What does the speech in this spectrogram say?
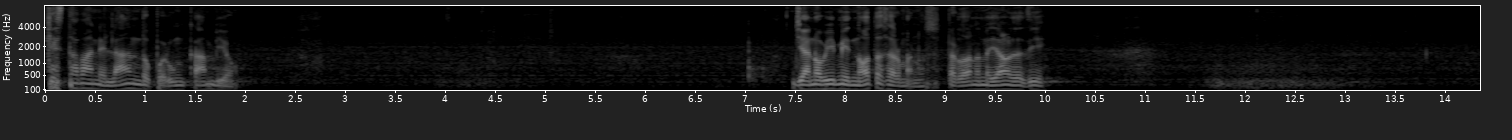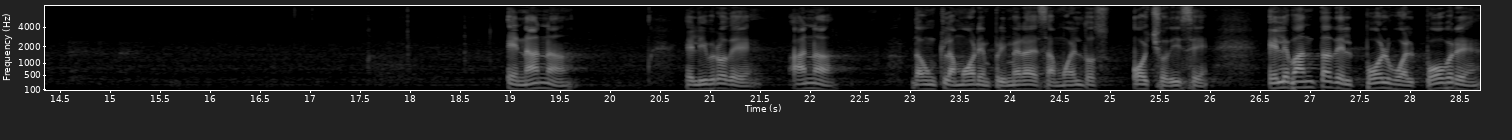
que estaba anhelando por un cambio. Ya no vi mis notas, hermanos. Perdónenme, ya no les di. En Ana, el libro de Ana da un clamor en primera de Samuel 2.8, dice, Él levanta del polvo al pobre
